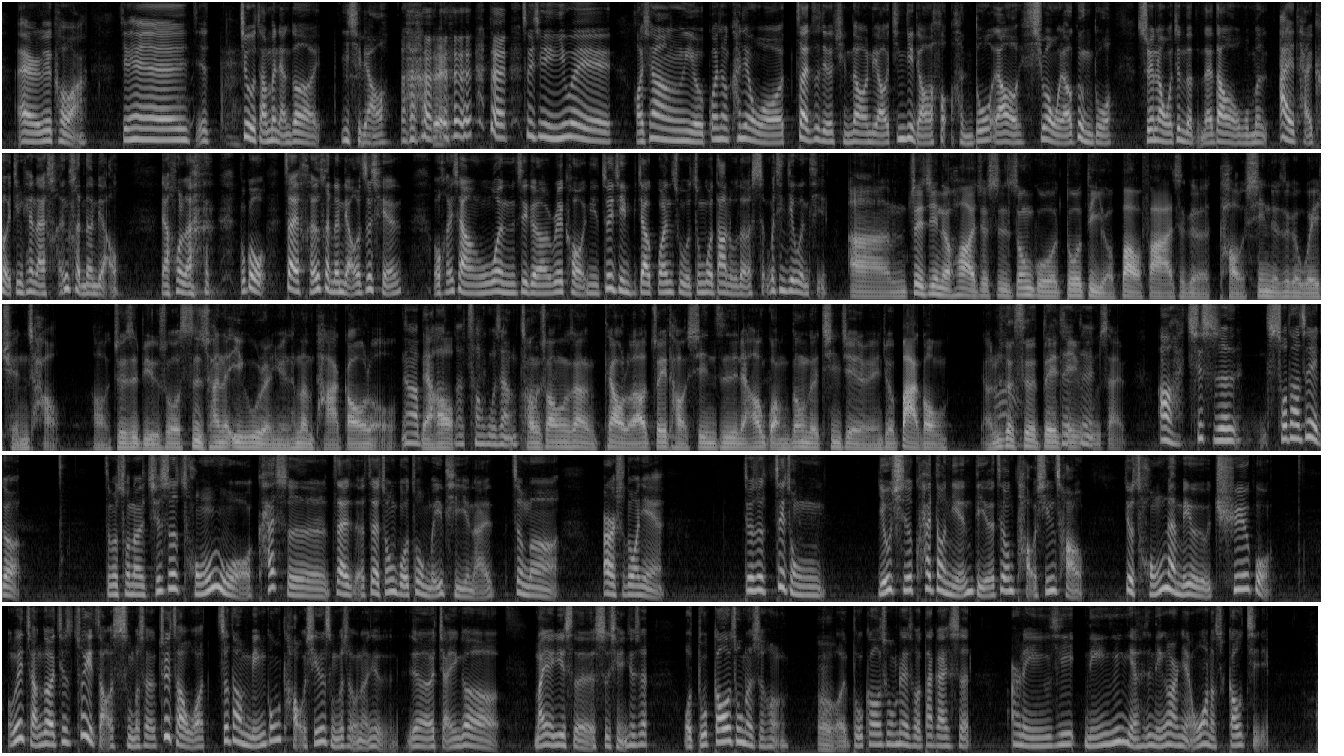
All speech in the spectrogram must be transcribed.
哎，Rico 啊，今天就咱们两个一起聊。对，对，最近因为好像有观众看见我在自己的频道聊经济聊了很很多，然后希望我聊更多，所以呢，我就来到我们爱台客，今天来狠狠的聊。然后呢，不过在狠狠的聊之前，我很想问这个 Rico，你最近比较关注中国大陆的什么经济问题？嗯，最近的话就是中国多地有爆发这个讨薪的这个维权潮，哦，就是比如说四川的医护人员他们爬高楼，然后窗户上从窗户上跳楼要追讨薪资，然后广东的清洁人员就罢工，然后垃圾堆积如山。啊，其实说到这个。怎么说呢？其实从我开始在在中国做媒体以来，这么二十多年，就是这种，尤其是快到年底了这种讨薪潮，就从来没有缺过。我跟你讲个，就是最早是什么时候？最早我知道民工讨薪是什么时候呢？就呃讲一个蛮有意思的事情，就是我读高中的时候，我读高中那时候大概是二零一零一年还是零二年，我忘了是高几。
